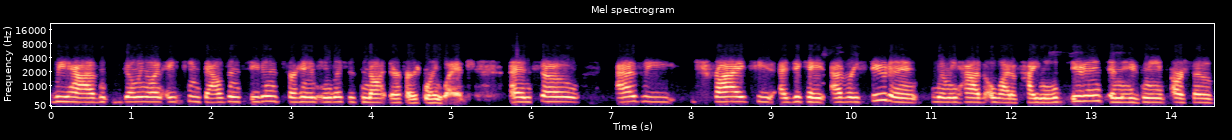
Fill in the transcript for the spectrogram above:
We have going on 18,000 students for whom English is not their first language. And so as we try to educate every student when we have a lot of high need students and whose needs are so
